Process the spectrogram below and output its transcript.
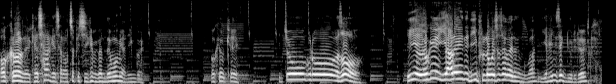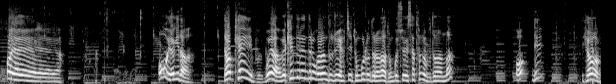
어 그러네. 괜찮아 괜찮아. 어차피 지금 이건 내 몸이 아닌걸 오케이 오케이. 이쪽으로 가서 이게 여기 이 아래에 있는 이 블럭을 찾아가야 되는구만. 이 흰색 유리를. 어 야야야야야야. 어 여기다. 더 케이브. 뭐야 왜 캔디랜드로 가는 도중에 갑자기 동굴로 들어가? 동굴 속에 사탕을 묻어놨나? 어? 니? 형.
